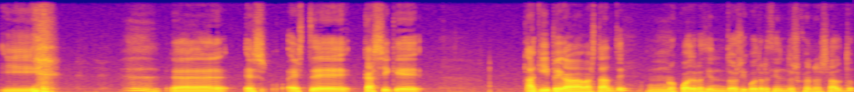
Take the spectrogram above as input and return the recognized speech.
Y eh, es este casi que Aquí pega bastante, unos 400 y 400 con asalto.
